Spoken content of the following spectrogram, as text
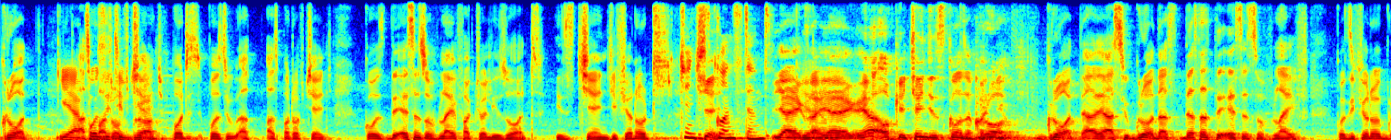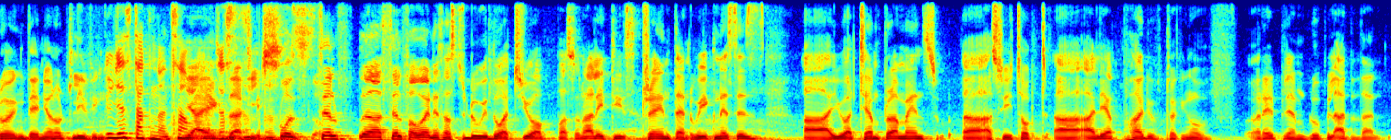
growth. Yeah, as part positive of change. growth, Positive as, part of change. Because the essence of life actually is what? Is change. If you're not. Change is constant. Yeah, exactly. Yeah. yeah, yeah. Okay, change is constant. but Growth. you- growth. Uh, as you grow, that's, that's that's the essence of life. Because if you're not growing, then you're not living. You're just stagnant somewhere. Yeah, exactly. Because self uh, self awareness has to do with what your personality, strength, and weaknesses, uh, your temperaments. Uh, as we talked uh, earlier, I've heard you talking of red pill and blue pill, other than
